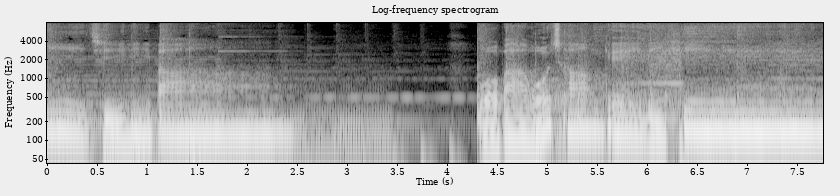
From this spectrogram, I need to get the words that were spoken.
一起吧。我把我唱给你听，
